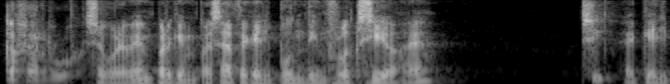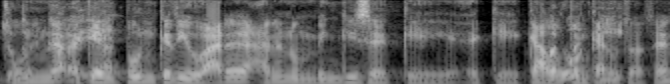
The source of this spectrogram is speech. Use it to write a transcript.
que fer-lo. segurament perquè hem passat aquell punt d'inflexió, eh? Sí, Aquell, punt, aquell ja- punt que diu ara, ara no em vinguis a que, a que cal Bueno, tancar-ho tot, eh?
